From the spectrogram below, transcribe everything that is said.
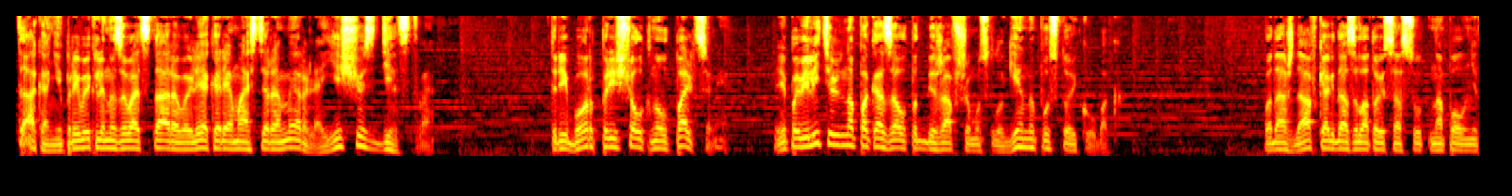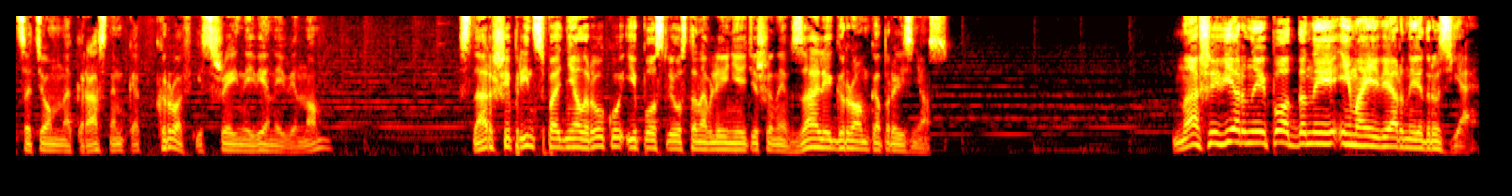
Так они привыкли называть старого лекаря мастера Мерля еще с детства. Трибор прищелкнул пальцами и повелительно показал подбежавшему слуге на пустой кубок. Подождав, когда золотой сосуд наполнится темно-красным, как кровь из шейной вены вином, старший принц поднял руку и после установления тишины в зале громко произнес. «Наши верные подданные и мои верные друзья!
